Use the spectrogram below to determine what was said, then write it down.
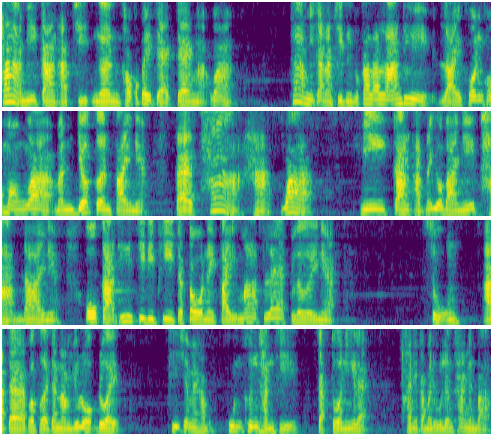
ถ้ามีการอัดฉีดเงินเขาก็ไปแจกแจงอะว่า ถ้ามีการอัดฉีดหนึ่งจุดเก้าล้านล้านที่หลายคนเขามองว่ามันเยอะเกินไปเนี่ย แต่ถ้าหากว่ามีการอัดนโยบายนี้ผ่านได้เนี่ย โอกาสที่ GDP จะโตในไตรมาสแรกเลยเนี่ย สูงอาจจะเผื่อจะนำยุโรปด้วย พี่ใช่ไหมครับ หุ้นขึ้นทันทีจากตัวนี้แหละ คราวนี้กลับมาดูเรื่องค่างเงินบาท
